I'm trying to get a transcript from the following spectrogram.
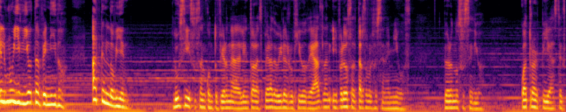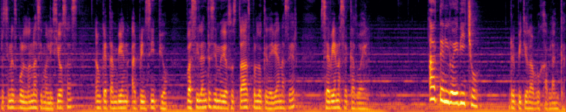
El muy idiota ha venido. Átenlo bien. Lucy y Susan contuvieron el aliento a la espera de oír el rugido de Aslan y verlo saltar sobre sus enemigos. Pero no sucedió. Cuatro arpías de expresiones burlonas y maliciosas, aunque también al principio vacilantes y medio asustadas por lo que debían hacer, se habían acercado a él. Átenlo, he dicho, repitió la bruja blanca.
